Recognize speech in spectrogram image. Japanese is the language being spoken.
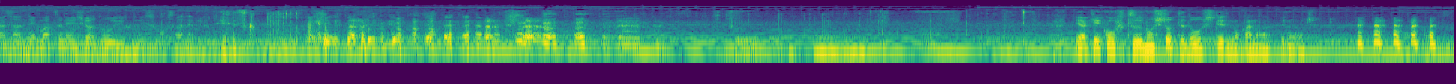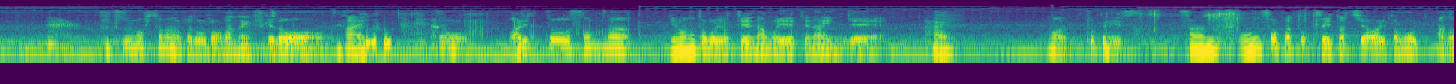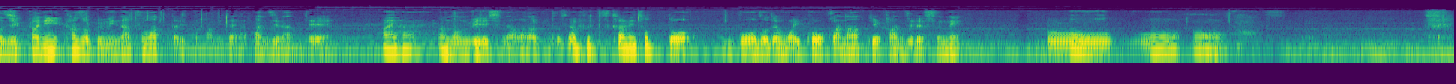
皆さん年末年始はどういうふうに過ごされる予定ですか？いや、結構普通の人ってどうしてるのかなっていうのがちょっ普通の人なのかどうかわかんないんですけど、と。はい。でも、割とそんな、今のところ予定何も入れてないんで、はい。まあ、特に、三、大晦日と1日は割ともう、あの、実家に家族みんな集まったりとかみたいな感じなんで、はいはい。まあのんびりしながら、今年は2日にちょっと、ボードでも行こうかなっていう感じですね。おー。おお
